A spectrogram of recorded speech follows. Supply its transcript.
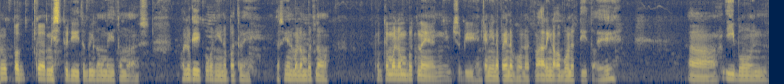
nung pagka mist ko dito bilang may tumaas palagay ko kanina pa to eh kasi yan malambot na. Pagka malambot na yan, ibig sabihin, kanina pa yan nabunot. Maaring nakabunot dito eh. Uh, ibon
